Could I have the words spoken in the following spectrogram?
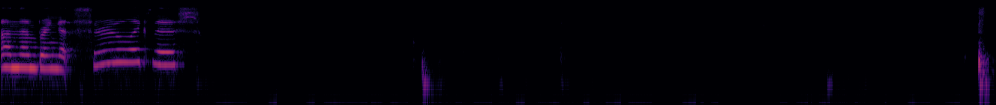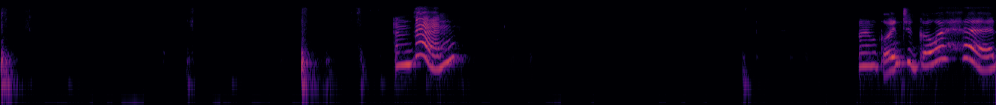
And then bring it through like this. And then I'm going to go ahead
